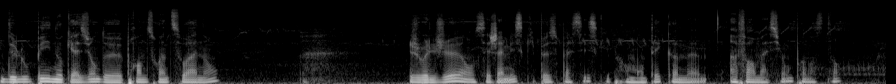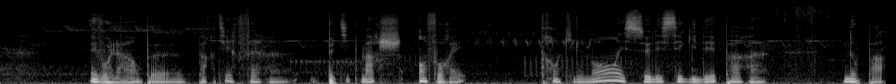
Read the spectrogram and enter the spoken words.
de louper une occasion de prendre soin de soi, non? Jouer le jeu, on ne sait jamais ce qui peut se passer, ce qui peut remonter comme euh, information pendant ce temps. Et voilà, on peut partir faire une petite marche en forêt, tranquillement, et se laisser guider par euh, nos pas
